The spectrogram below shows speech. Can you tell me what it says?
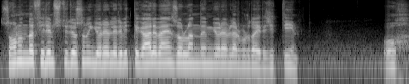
Sonunda film stüdyosunun görevleri bitti. Galiba en zorlandığım görevler buradaydı. Ciddiyim. Oh.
